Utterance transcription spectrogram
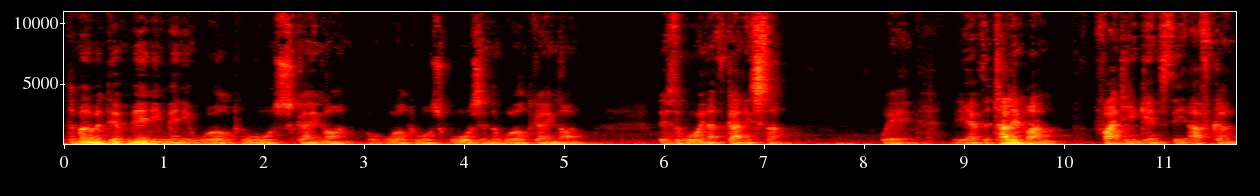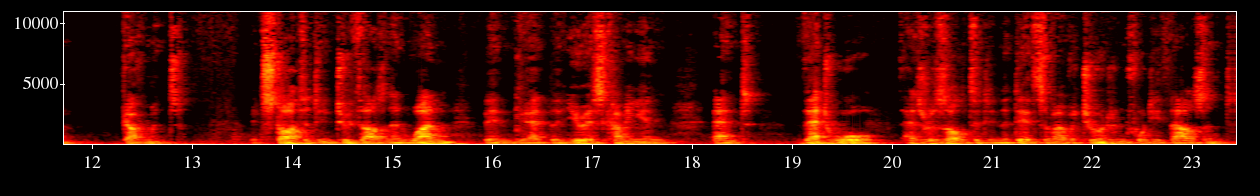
At the moment, there are many, many world wars going on, or world wars, wars in the world going on. There's the war in Afghanistan, where you have the Taliban fighting against the Afghan government. It started in 2001, then you had the US coming in, and that war has resulted in the deaths of over 240,000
